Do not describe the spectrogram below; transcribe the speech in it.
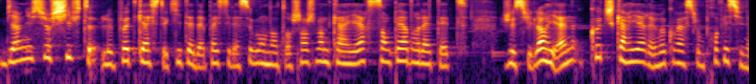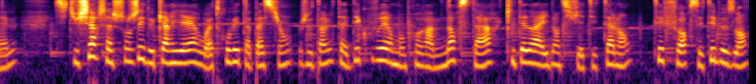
Bienvenue sur Shift, le podcast qui t'aide à passer la seconde dans ton changement de carrière sans perdre la tête. Je suis Lauriane, coach carrière et reconversion professionnelle. Si tu cherches à changer de carrière ou à trouver ta passion, je t'invite à découvrir mon programme North Star qui t'aidera à identifier tes talents, tes forces et tes besoins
